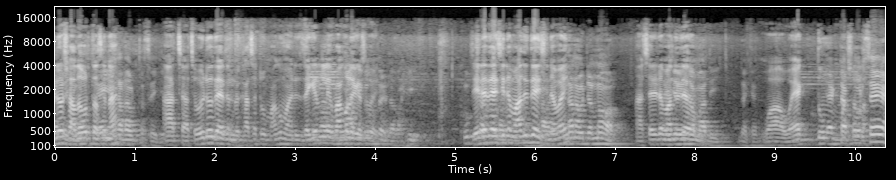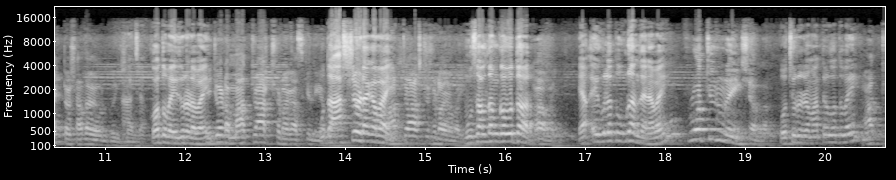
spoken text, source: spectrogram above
এটাও সাদা উঠতেছে না? সাদা উঠতাছে আচ্ছা আচ্ছা ওইটাও দেয় দেন খাঁচা একটু মাগো মারি জায়গা নিলে মাগো লেগেছে ভাই। যেটা সাদা। দিয়েছি এটা মাদি দিয়েছি না ভাই? না নর। আচ্ছা এটা মাদি দেয় মাদি দেখেন। ওয়াও একদম একটা। পড়ছে একটা সাদা উঠবে আচ্ছা কত ভাই জোড়াটা ভাই? এই জোড়া মাত্র 800 টাকা আজকে লিখা ও তো টাকা ভাই? মাত্র 800 টাকা ভাই। মুসালদম কবুতর? হ্যাঁ ভাই। এগুলো তো উড়ান যায় না ভাই? প্রচুর উড়ে ইনশাআল্লাহ প্রচুর উড়ে মাত্র কত ভাই? মাত্র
